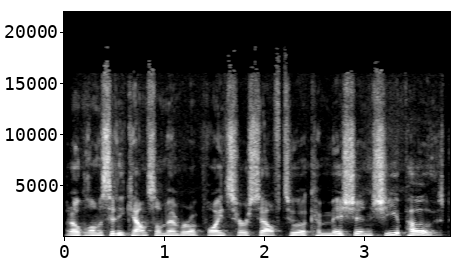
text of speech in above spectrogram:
An Oklahoma City Council member appoints herself to a commission she opposed.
